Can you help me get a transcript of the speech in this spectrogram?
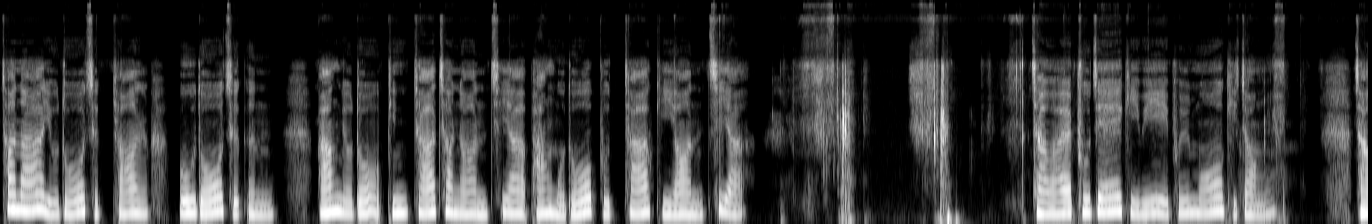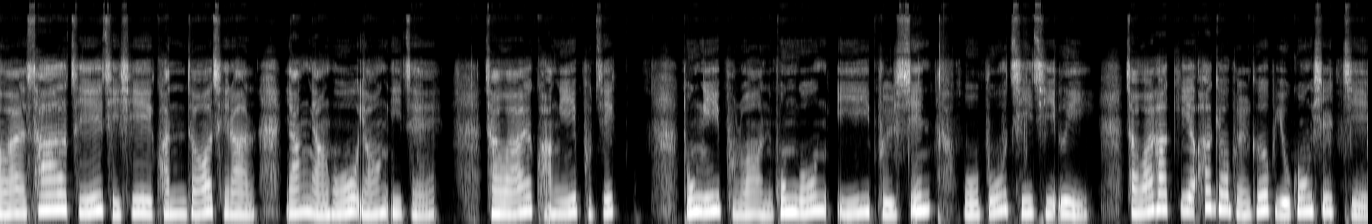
천하 유도 즉현 무도 즉은 방유도 빈차 천연 치야 방무도 부차 기연 치야 자왈 부재 기위 불모 기정. 자왈 사지 지시 관저 질환 양양호 영이제. 자왈 광이 부직 동이 불원 공공 이 불신 오부 지지의. 자왈 학기 학교 불급 요공 실지.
